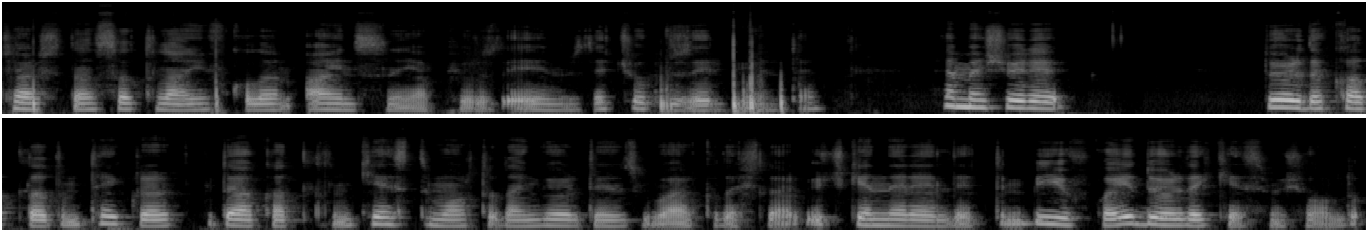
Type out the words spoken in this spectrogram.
Çarşıdan satılan yufkaların aynısını yapıyoruz evimizde. Çok güzel bir yöntem. Hemen şöyle dörde katladım. Tekrar bir daha katladım. Kestim ortadan gördüğünüz gibi arkadaşlar. Üçgenler elde ettim. Bir yufkayı dörde kesmiş oldum.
